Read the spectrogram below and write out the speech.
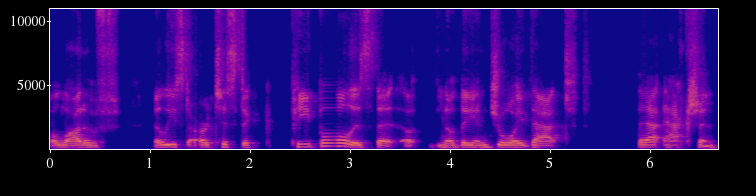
a lot of at least artistic people is that uh, you know they enjoy that that action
